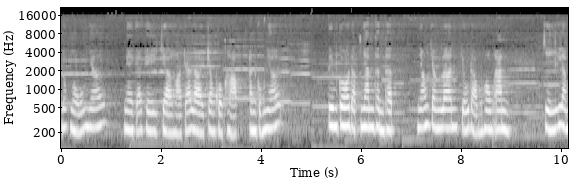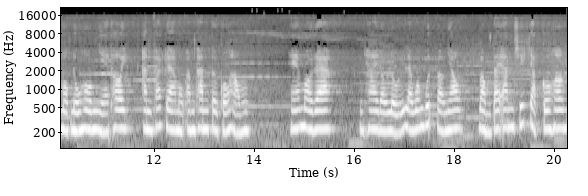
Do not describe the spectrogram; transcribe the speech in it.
lúc ngủ nhớ, ngay cả khi chờ họ trả lời trong cuộc họp, anh cũng nhớ. Tim cô đập nhanh thình thịch, nhón chân lên, chủ động hôn anh. Chỉ là một nụ hôn nhẹ thôi, anh phát ra một âm thanh từ cổ họng. Hé môi ra, hai đầu lưỡi lại quấn quýt vào nhau, vòng tay anh siết chặt cô hơn,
